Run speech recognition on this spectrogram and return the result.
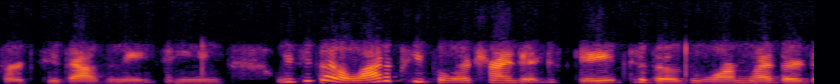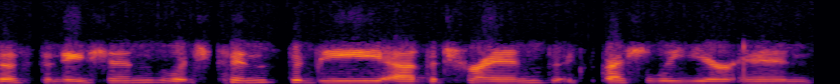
for 2018, we see that a lot of people are trying to escape to those warm weather destinations, which tends to be uh, the trend, especially year end.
